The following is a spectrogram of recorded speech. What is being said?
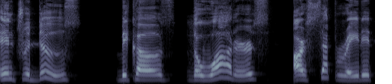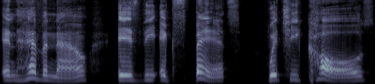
introduced because the waters are separated, and heaven now is the expanse which he calls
